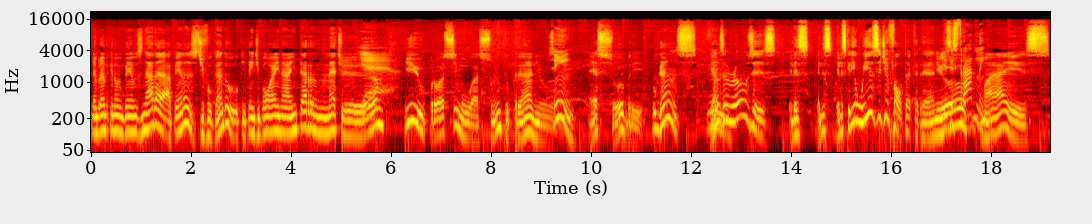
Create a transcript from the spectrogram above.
Lembrando que não ganhamos nada, apenas divulgando o que tem de bom aí na internet. Yeah. E o próximo assunto, crânio Sim, é sobre o Guns, Guns N' Roses. Eles, eles, eles queriam o Easy de volta, crânio. Easy Stradlin. Mas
